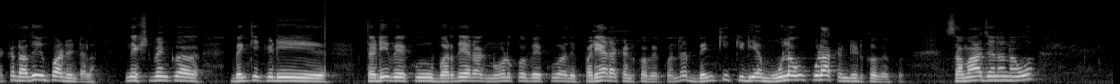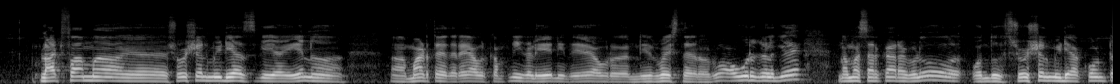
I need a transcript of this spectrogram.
ಯಾಕಂದ್ರೆ ಅದು ಇಂಪಾರ್ಟೆಂಟ್ ಅಲ್ಲ. ನೆಕ್ಸ್ಟ್ ಬೆಂಕ್ ಬೆಂಕಿ ಕಿಡಿ ತಡಿಬೇಕು, ಬರದೇ ಇರಾಗ ನೋಡ್ಕೋಬೇಕು, ಅದಕ್ಕೆ ಪರಿಹಾರ ಕಂಡ್ಕೋಬೇಕು ಅಂದರೆ ಬೆಂಕಿ ಕಿಡಿಯ ಮೂಲವೂ ಕೂಡ ಕಂಡುಹಿಡ್ಕೋಬೇಕು ಸಮಾಜನ ನಾವು ಪ್ಲಾಟ್ಫಾರ್ಮ್ ಸೋಷಿಯಲ್ ಮೀಡಿಯಾಸ್ಗೆ ಏನು ಮಾಡ್ತಾ ಇದ್ದಾರೆ, ಅವ್ರ ಕಂಪ್ನಿಗಳು ಏನಿದೆ, ಅವರು ನಿರ್ವಹಿಸ್ತಾ ಇರೋರು, ಅವ್ರುಗಳಿಗೆ ನಮ್ಮ ಸರ್ಕಾರಗಳು ಒಂದು ಸೋಷಿಯಲ್ ಮೀಡಿಯಾ ಅಕೌಂಟ್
